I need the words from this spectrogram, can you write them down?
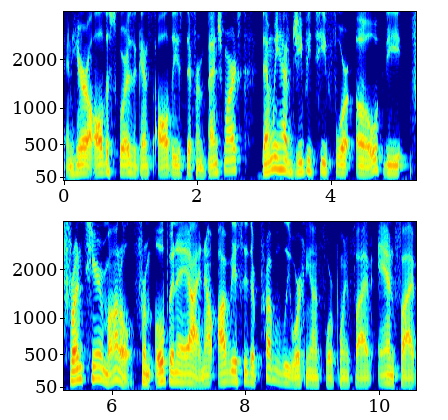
and here are all the scores against all these different benchmarks. Then we have GPT-4o, the frontier model from OpenAI. Now, obviously, they're probably working on 4.5 and 5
